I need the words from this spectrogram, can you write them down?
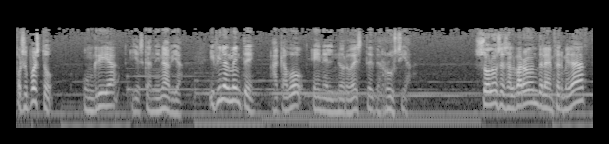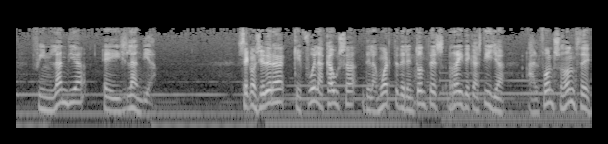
Por supuesto, Hungría y Escandinavia. Y finalmente acabó en el noroeste de Rusia. Solo se salvaron de la enfermedad Finlandia e Islandia. Se considera que fue la causa de la muerte del entonces rey de Castilla, Alfonso XI,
